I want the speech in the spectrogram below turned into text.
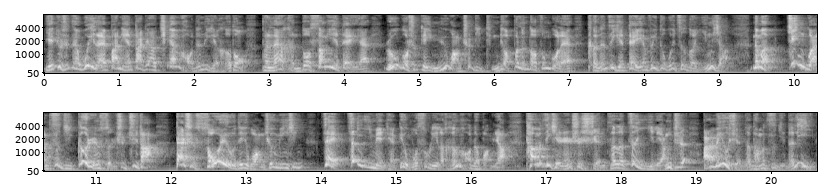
也就是在未来八年，大家签好的那些合同，本来很多商业代言，如果是给女网彻底停掉，不能到中国来，可能这些代言费都会受到影响。那么，尽管自己个人损失巨大，但是所有的网球明星在正义面前给我们树立了很好的榜样。他们这些人是选择了正义良知，而没有选择他们自己的利益。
